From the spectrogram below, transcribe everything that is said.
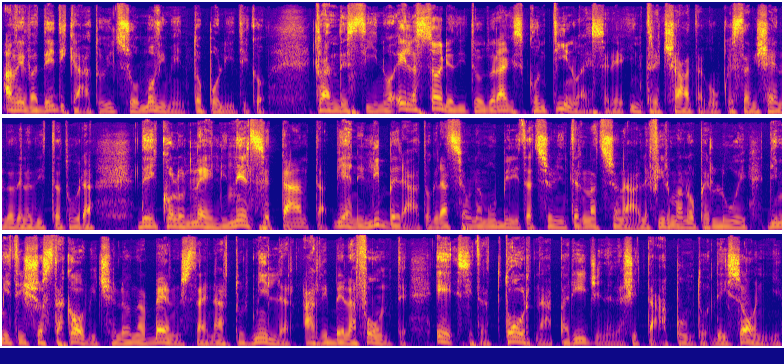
aveva dedicato il suo movimento politico clandestino e la storia di Theodorakis continua a essere intrecciata con questa vicenda della dittatura dei colonnelli. Nel 70 viene liberato grazie a una mobilitazione internazionale, firmano per lui Dimitri Shostakovich, Leonard Bernstein, Arthur Miller, Harry Belafonte e si torna a Parigi nella città appunto dei sogni,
